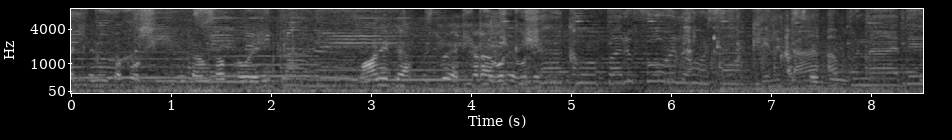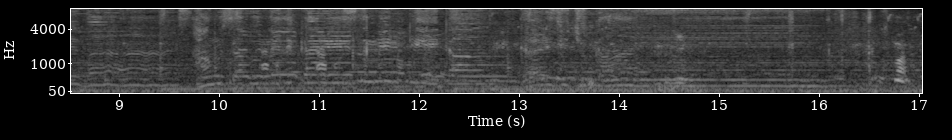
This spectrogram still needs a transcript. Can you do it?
Extending support in terms of providing plant monetary ఆస్పెక్ట్లో ఎక్కడా కూడా వేయాలా, తక్కువ వేయాలా? నీట్ సార్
